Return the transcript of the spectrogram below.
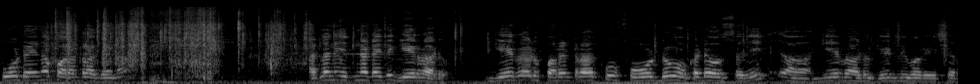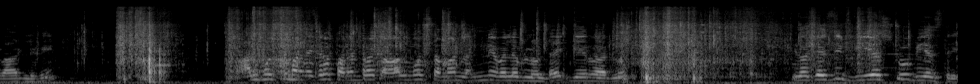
ఫోర్డ్ అయినా ఫరంట్రాక్ అయినా. అట్లనే చెప్పినట్టయితే గేర్ రాడు. గేర్ రాడు ఫరంట్రాక్ ఫోర్డ్ ఒకటే వస్తుంది. గేర్ రాడు గేర్ లివర్ వేసే రాడ్లు ఇవి. ఆల్మోస్ట్ మన దగ్గర ఫరంట్రాక్ ఆల్మోస్ట్ సామాన్లు అన్నీ అవైలబుల్ ఉంటాయి గేర్ రాడ్లు. ఇది వచ్చేసి బిఎస్ టూ బిఎస్ త్రీ.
